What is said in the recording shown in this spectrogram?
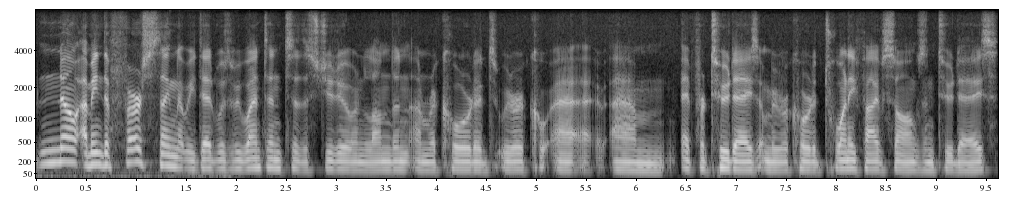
No, I mean the first thing that we did was we went into the studio in London and recorded. We reco- uh, um, it for two days, and we recorded 25 songs in two days.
